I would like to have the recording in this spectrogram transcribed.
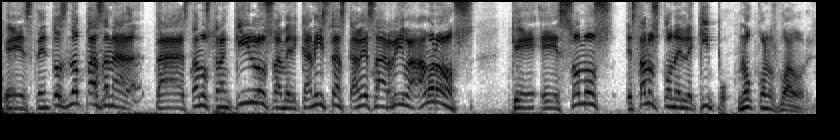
Este, entonces no pasa nada. Ta- estamos tranquilos, americanistas, cabeza arriba. Vámonos. Que eh, somos, estamos con el equipo, no con los jugadores.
